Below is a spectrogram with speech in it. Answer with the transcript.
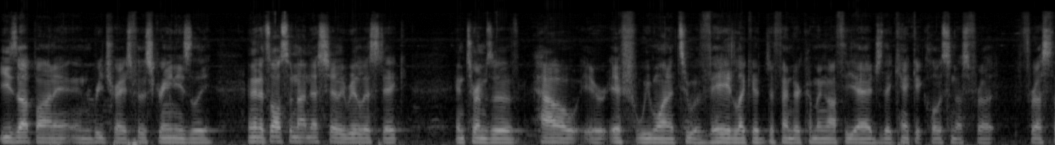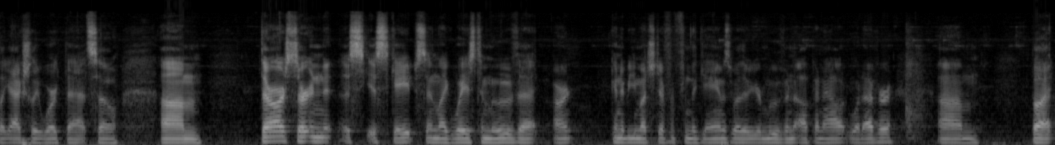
ease up on it and retrace for the screen easily. And then it's also not necessarily realistic in terms of how or if we wanted to evade like a defender coming off the edge, they can't get close enough for for us to like actually work that. So um, there are certain es- escapes and like ways to move that aren't going to be much different from the games, whether you're moving up and out, whatever. Um, but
